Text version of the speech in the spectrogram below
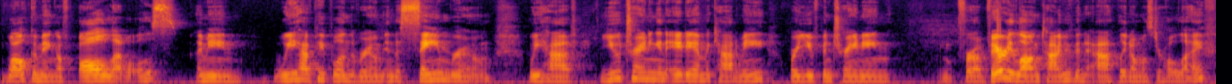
welcoming of all levels. I mean, we have people in the room, in the same room. We have you training in 8 a.m. Academy, where you've been training for a very long time. You've been an athlete almost your whole life.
